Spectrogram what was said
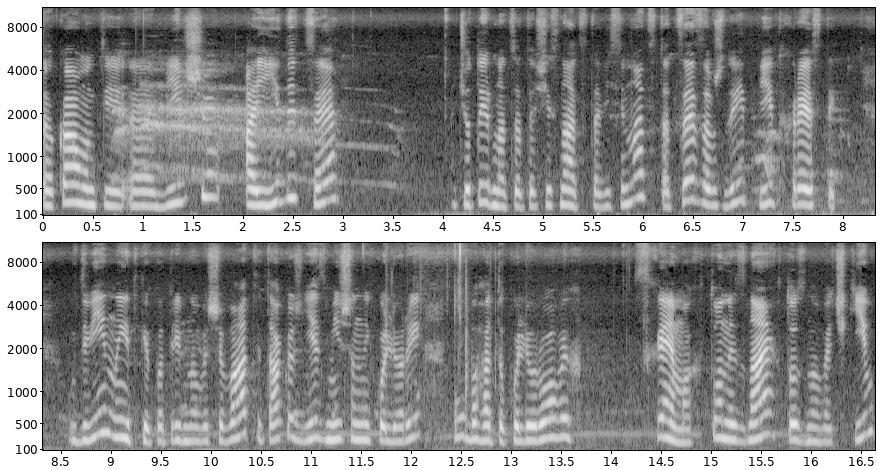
е, Каунти е, більші, аїди це 14, 16, 18 це завжди під хрестик. В дві нитки потрібно вишивати. Також є змішані кольори у багатокольорових схемах. Хто не знає, хто з новачків.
